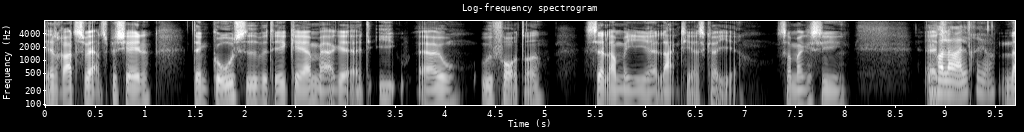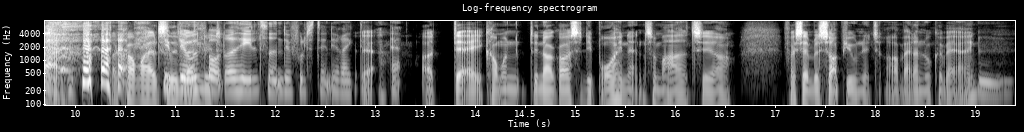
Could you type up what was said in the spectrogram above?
det er et ret svært speciale. Den gode side ved det kan jeg mærke, at I er jo udfordret, selvom I er langt i jeres karriere. Så man kan sige, Det at holder aldrig op. nej, der kommer altid et bliver eller andet nyt. udfordret hele tiden, det er fuldstændig rigtigt. Ja. Ja. Og deraf kommer det nok også, at de bruger hinanden så meget til at, for eksempel subunit og hvad der nu kan være. Ikke? Mm.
